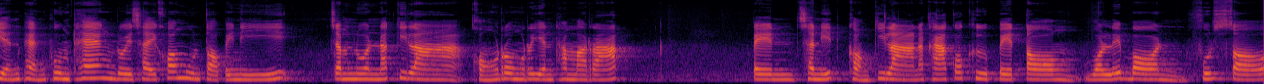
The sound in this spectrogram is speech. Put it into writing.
ขียนแผนภูมิแท่งโดยใช้ข้อมูลต่อไปนี้จำนวนนักกีฬาของโรงเรียนธรรมรักษ์เป็นชนิดของกีฬานะคะก็คือเปตองวอลเลย์บอล ฟุตซอล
